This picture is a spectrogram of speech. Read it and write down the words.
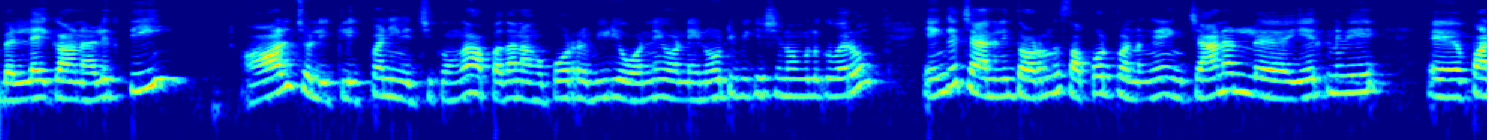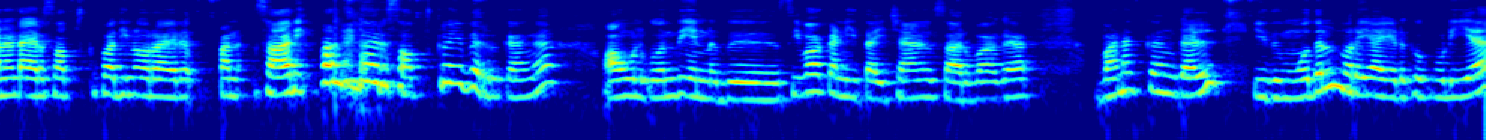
பெல்லைக்கான் அழுத்தி ஆல் சொல்லி கிளிக் பண்ணி வச்சுக்கோங்க. அப்போ தான் நாங்கள் போடுற வீடியோ உடனே உடனே நோட்டிஃபிகேஷன் உங்களுக்கு வரும். எங்கள் சேனலையும் தொடர்ந்து சப்போர்ட் பண்ணுங்கள் எங்கள் சேனலில் ஏற்கனவே பன்னெண்டாயிரம் சப்ஸ்க் பதினோராயிரம் பன் சாரி பன்னெண்டாயிரம் சப்ஸ்கிரைபர் இருக்காங்க. அவங்களுக்கு வந்து எனது சிவா கன்னிதாய் சேனல் சார்பாக வணக்கங்கள். இது முதல் முறையாக எடுக்கக்கூடிய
